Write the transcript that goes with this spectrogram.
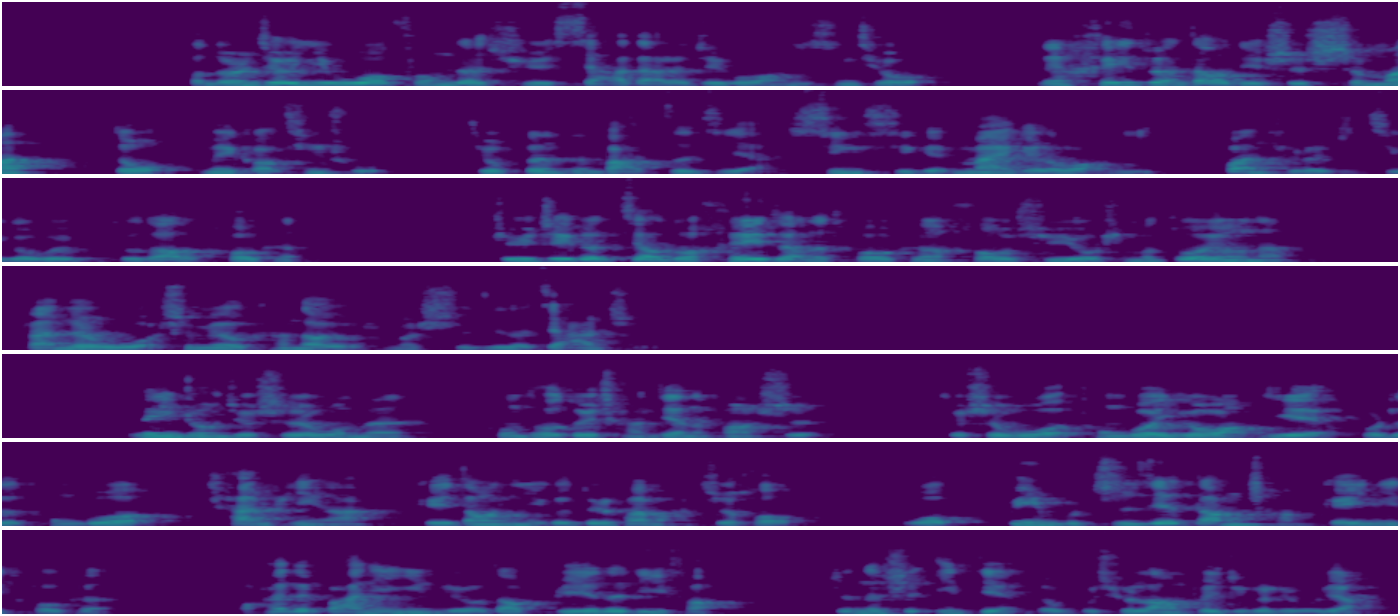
很多人就一窝蜂的去下载了这个网易星球，连黑钻到底是什么都没搞清楚，就纷纷把自己啊信息给卖给了网易，换取了这几个微不足道的 token。至于这个叫做黑钻的 token 后续有什么作用呢？反正我是没有看到有什么实际的价值。另一种就是我们空投最常见的方式。就是我通过一个网页或者通过产品啊，给到你一个兑换码之后，我并不直接当场给你 token，我还得把你引流到别的地方，真的是一点都不去浪费这个流量。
